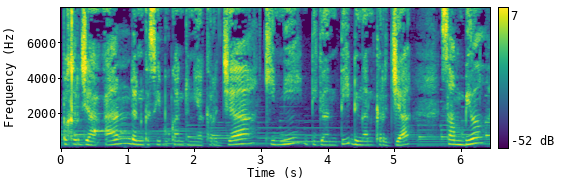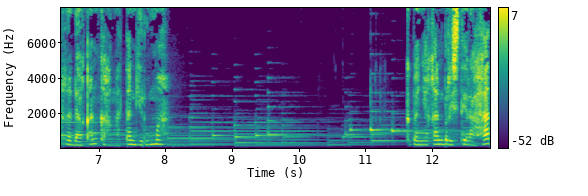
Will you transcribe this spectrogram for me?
Pekerjaan dan kesibukan dunia kerja kini diganti dengan kerja sambil redakan kehangatan di rumah. Kebanyakan beristirahat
